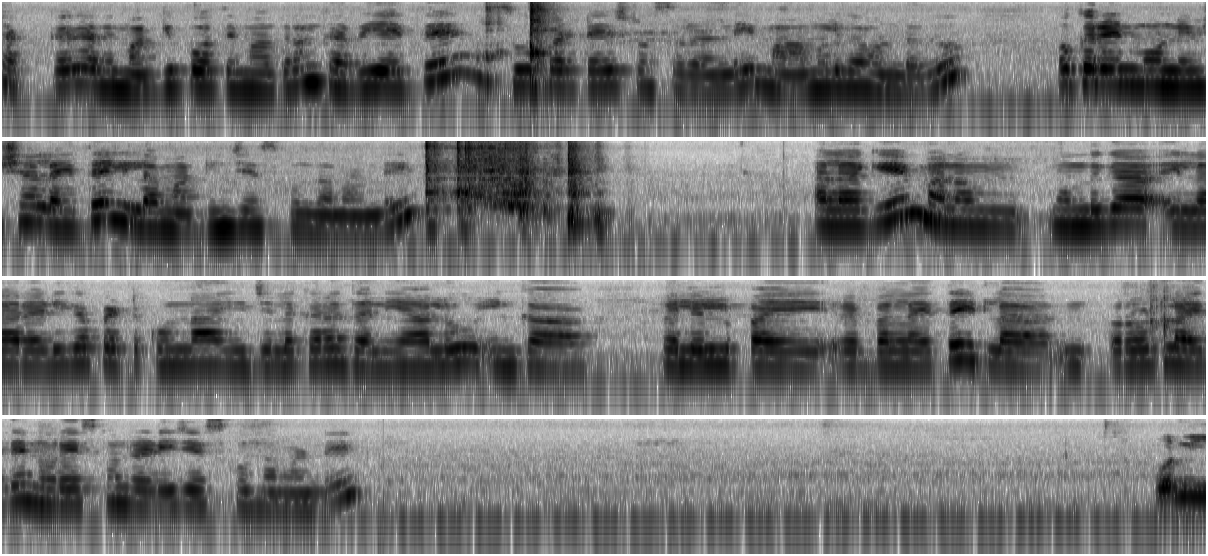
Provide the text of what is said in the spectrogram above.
చక్కగా అది మగ్గిపోతే మాత్రం కర్రీ అయితే సూపర్ టేస్ట్ వస్తుందండి మామూలుగా ఉండదు. ఒక రెండు మూడు నిమిషాలు అయితే ఇలా మగ్గించేసుకుందామండి. అలాగే మనం ముందుగా ఇలా రెడీగా పెట్టుకున్న ఈ జీలకర్ర ధనియాలు ఇంకా వెల్లుల్లిపై రెబ్బలను అయితే ఇట్లా రోట్లో అయితే నూరేసుకొని రెడీ చేసుకుందామండి. కొన్ని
